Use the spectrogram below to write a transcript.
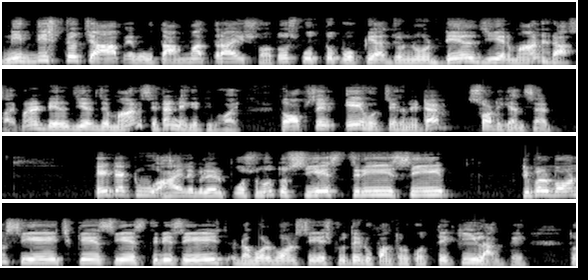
নির্দিষ্ট চাপ এবং তাপমাত্রায় স্বতঃস্ফূর্ত প্রক্রিয়ার জন্য ডেল জি এর মান হ্রাস হয়। মানে ডেল জি এর যে মান, সেটা নেগেটিভ হয়। তো অপশন এ হচ্ছে এখানে এটার সঠিক অ্যান্সার এইটা একটু হাই লেভেলের প্রশ্ন, তো CS three C triple bond CH কে CS three CH double bond CS two তে রূপান্তর করতে কি লাগবে? তো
